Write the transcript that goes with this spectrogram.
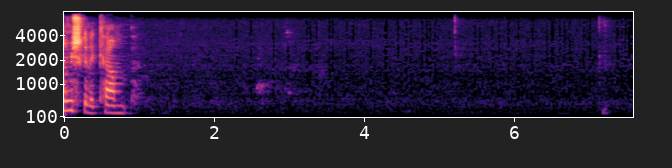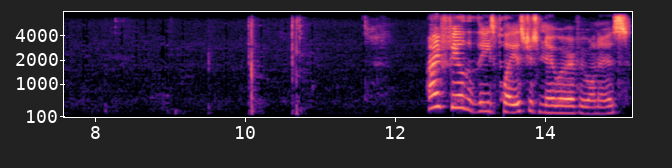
I'm just gonna camp. I feel that these players just know where everyone is.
